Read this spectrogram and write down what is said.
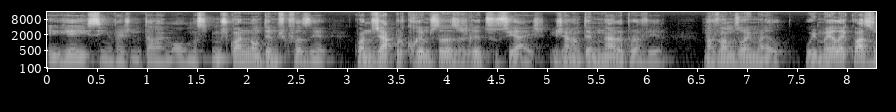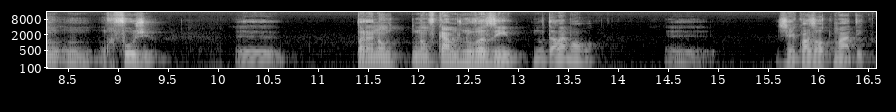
E, aí sim vejo no telemóvel. Mas, mas quando não temos que fazer, quando já percorremos todas as redes sociais e já não temos nada para ver, nós vamos ao e-mail. O e-mail é quase um, um, um refúgio uh, para não, não ficarmos no vazio no telemóvel. Uh, já é quase automático.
